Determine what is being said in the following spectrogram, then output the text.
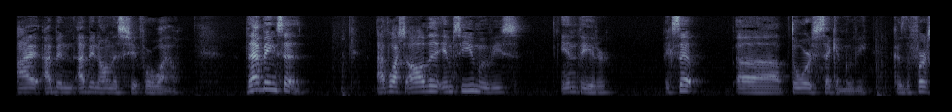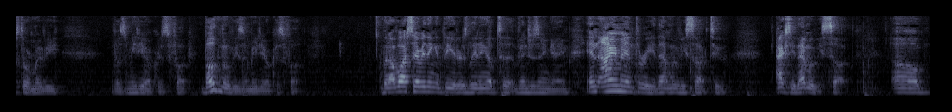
I I've been I've been on this shit for a while. That being said, I've watched all the MCU movies in theater, except uh, Thor's second movie, because the first Thor movie was mediocre as fuck. Both movies are mediocre as fuck. But I've watched everything in theaters leading up to Avengers Endgame. And Iron Man 3, that movie sucked too. Actually, that movie sucked. Um,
